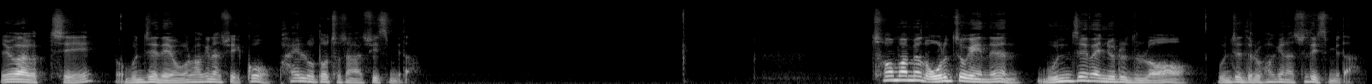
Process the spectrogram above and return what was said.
이와 같이 문제 내용을 확인할 수 있고 파일로도 저장할 수 있습니다. 처음 화면 오른쪽에 있는 문제 메뉴를 눌러 문제들을 확인할 수도 있습니다.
